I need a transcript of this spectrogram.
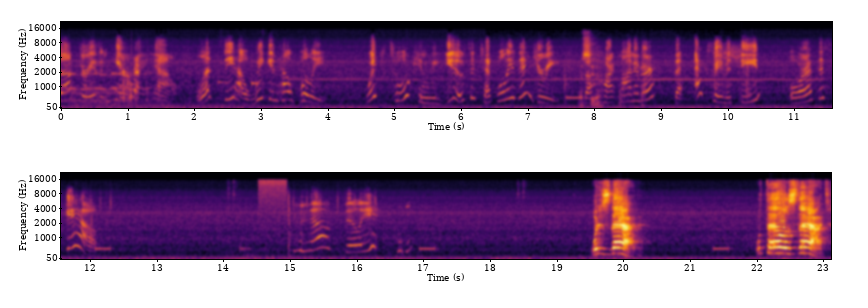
doctor isn't here right now. Let's see how we can help Wooly. Which tool can we use to check Wooly's injury? I see the that. heart monitor, the x-ray machine, or the scale? No, silly. What is that? What the hell is that?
